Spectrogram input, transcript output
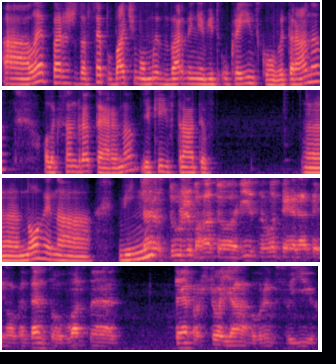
Але перш за все побачимо ми звернення від українського ветерана Олександра Терена, який втратив е, ноги на війні. Зараз дуже багато різного дегенеративного контенту. Власне, те, про що я говорив в своїх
